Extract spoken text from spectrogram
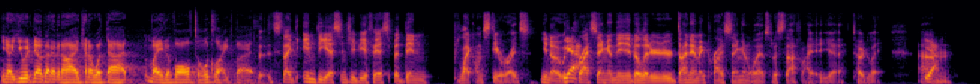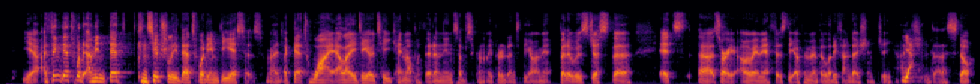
you know, you would know better than I kind of what that might evolve to look like, but it's like MDS and GBFS, but then like on steroids, you know, with yeah. pricing and the ability to do dynamic pricing and all that sort of stuff. I, yeah, totally. Um, yeah. Yeah, I think that's what I mean. That conceptually, that's what MDS is, right? Like that's why LADOT came up with it and then subsequently put it into the OMF. But it was just the, it's uh, sorry, OMF is the Open Mobility Foundation. Gee, I yeah. should uh, stop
